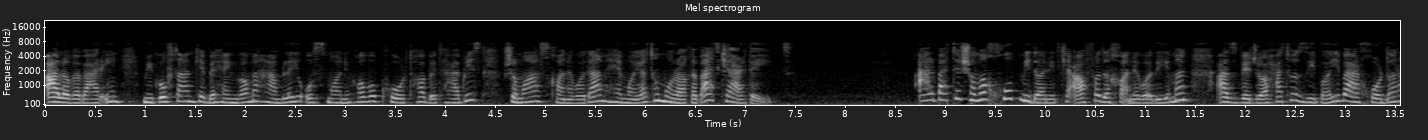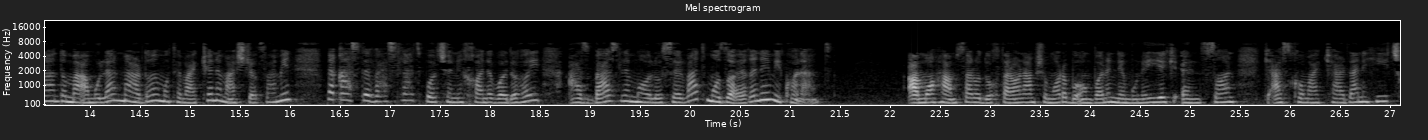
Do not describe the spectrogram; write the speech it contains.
علاوه بر این می‌گفتند که به هنگام حمله عثمانی ها و کرد ها به تبریز شما از خانوادهام حمایت و مراقبت کرده اید البته شما خوب می‌دانید که افراد خانواده من از وجاهت و زیبایی برخوردارند و معمولا مردم متمکن مشرق زمین به قصد وصلت با چنین خانواده از بذل مال و ثروت مزایقه نمی کنند. اما همسر و دخترانم شما را به عنوان نمونه یک انسان که از کمک کردن هیچ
